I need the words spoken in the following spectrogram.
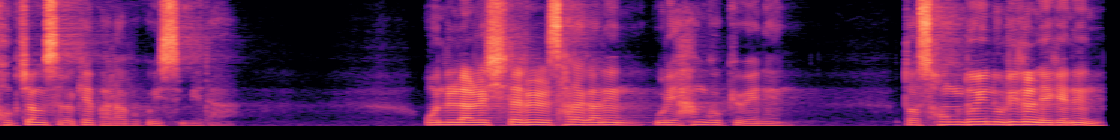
걱정스럽게 바라보고 있습니다. 오늘날 시대를 살아가는 우리 한국 교회는 또 성도인 우리들에게는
